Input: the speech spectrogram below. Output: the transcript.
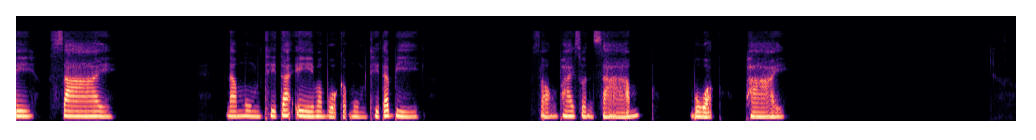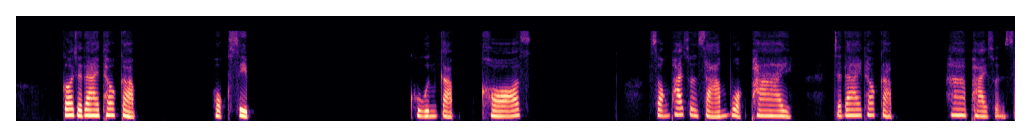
i ไซน์นำมุมทีตา A มาบวกกับมุมทีตา B 2พายส่วน 3 บวกพาย ก็จะได้เท่ากับ 60 คูณกับ cos 2พายส่วน 3 บวกพาย จะได้เท่ากับ 5พายส่วน 3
